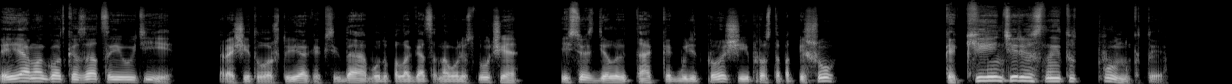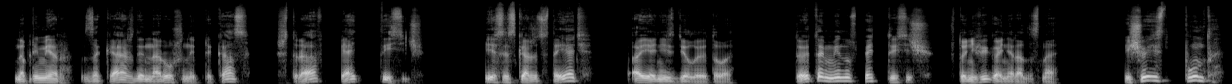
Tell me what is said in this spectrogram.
И я могу отказаться и уйти. Рассчитывала, что я, как всегда, буду полагаться на волю случая и все сделаю так, как будет проще, и просто подпишу. Какие интересные тут пункты. Например, за каждый нарушенный приказ штраф пять тысяч. Если скажет стоять, а я не сделаю этого, то это минус пять тысяч, что нифига не радостно. Еще есть пункт,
